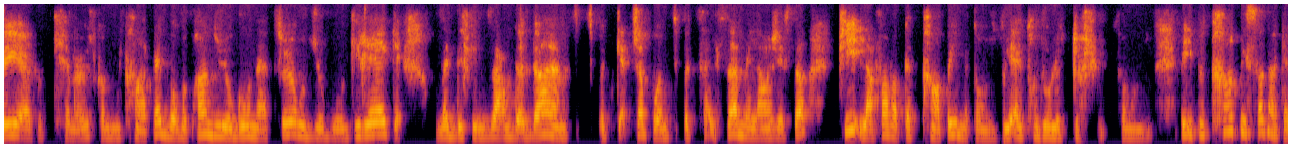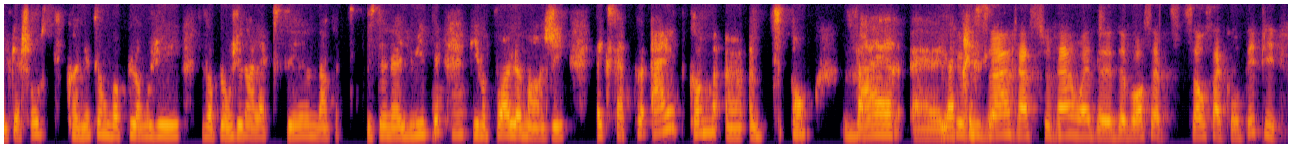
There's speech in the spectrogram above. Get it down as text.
un peu crémeuse comme une trempette, bon, on va prendre du yogourt nature ou du yogourt grec, mettre des fils d'arbres dedans, un petit, peu de ketchup ou un petit peu de salsa, mélanger ça. Puis l'enfant va peut-être tremper, mettons, vous voulez introduire le tofu. Mais il peut tremper ça dans quelque chose qu'il connaît. on va plonger, il va plonger dans la piscine, dans sa petite piscine à lui, mm-hmm. puis il va pouvoir le manger. Fait que ça peut être comme un, petit pont vers euh, l'appréciation. rassurant de, voir sa petite sauce à côté. Puis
